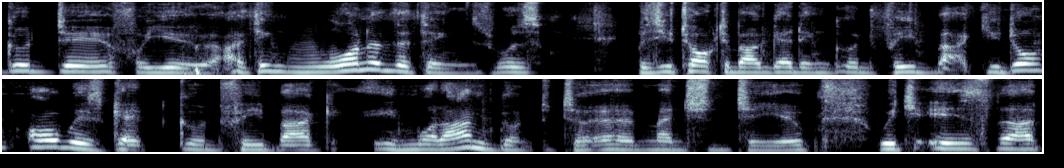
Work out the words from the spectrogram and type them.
good day for you, I think one of the things was because you talked about getting good feedback. You don't always get good feedback in what I'm going to uh, mention to you, which is that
